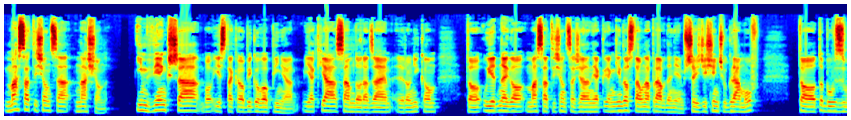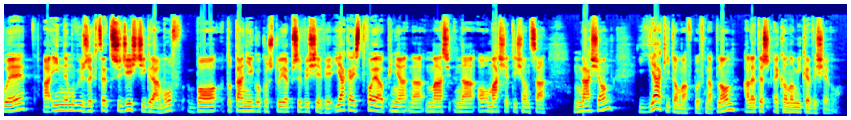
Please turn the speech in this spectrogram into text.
Masa tysiąca nasion. Im większa, bo jest taka obiegowa opinia, jak ja sam doradzałem rolnikom, to u jednego masa tysiąca ziaren, jak, jak nie dostał naprawdę, nie wiem, 60 gramów, to, to był zły, a inny mówił, że chce 30 gramów, bo to taniej go kosztuje przy wysiewie. Jaka jest Twoja opinia na mas, na, o masie tysiąca nasion? Jaki to ma wpływ na plon, ale też ekonomikę wysiewu?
